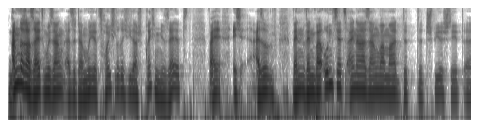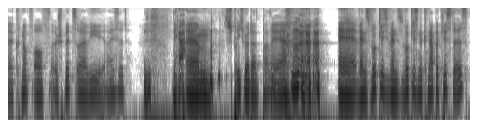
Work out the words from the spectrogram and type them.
Ja. Andererseits muss ich sagen, also da muss ich jetzt heuchlerisch widersprechen, mir selbst, weil ich, also wenn, wenn bei uns jetzt einer, sagen wir mal, das Spiel steht äh, Knopf auf äh, Spitz oder wie heißt es? Ja, Ähm, Sprichwörter passen. ja. äh, wenn es wirklich, wenn es wirklich eine knappe Kiste ist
